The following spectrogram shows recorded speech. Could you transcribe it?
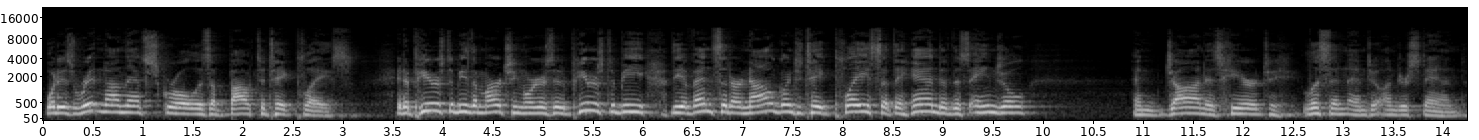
what is written on that scroll is about to take place. It appears to be the marching orders. It appears to be the events that are now going to take place at the hand of this angel. And John is here to listen and to understand.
